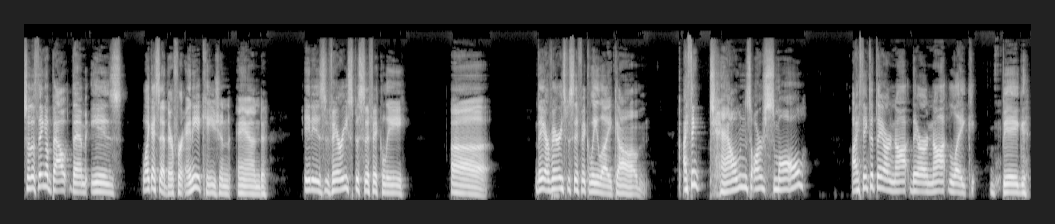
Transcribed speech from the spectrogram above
So the thing about them is, like I said, they're for any occasion and it is very specifically uh they are very specifically like um I think towns are small. I think that they are not there are not like big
